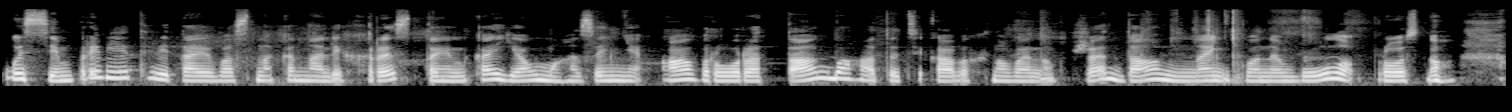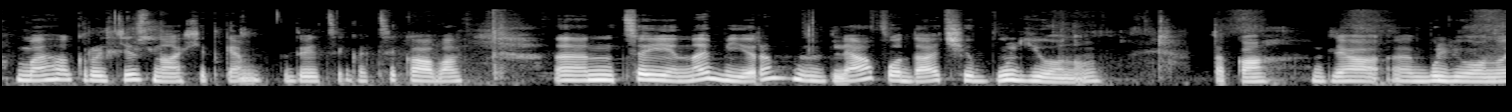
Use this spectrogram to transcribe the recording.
Усім привіт! Вітаю вас на каналі Христинка. Я в магазині Аврора. Так багато цікавих новинок вже давненько не було. Просто мега круті знахідки. Подивіться, яка цікава. Е, Це є набір для подачі бульйону. Така для е, бульйону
